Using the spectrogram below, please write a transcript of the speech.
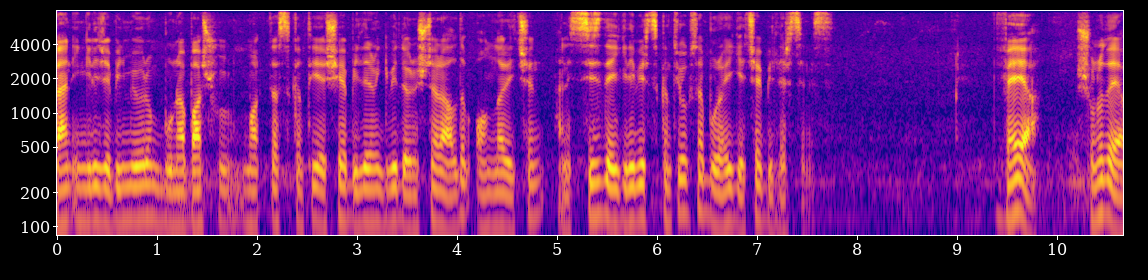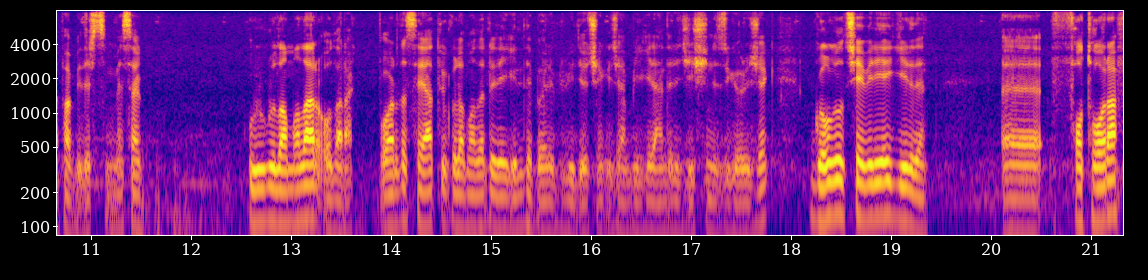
ben İngilizce bilmiyorum buna başvurmakta sıkıntı yaşayabilirim gibi dönüşler aldım. Onlar için hani sizle ilgili bir sıkıntı yoksa burayı geçebilirsiniz. Veya şunu da yapabilirsin. Mesela uygulamalar olarak bu arada seyahat uygulamaları ile ilgili de böyle bir video çekeceğim. Bilgilendirici işinizi görecek. Google çeviriye girdin. Ee, fotoğraf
